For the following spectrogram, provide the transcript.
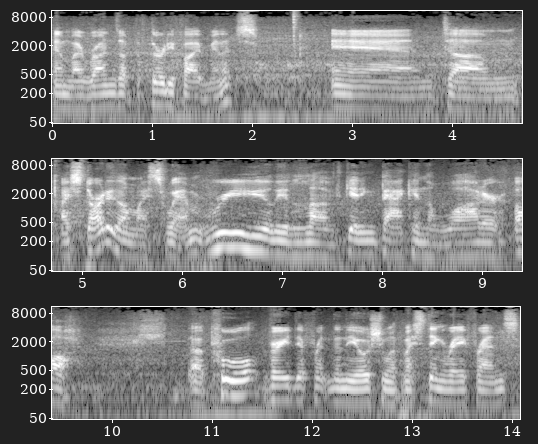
and my runs up to 35 minutes. And um, I started on my swim, really loved getting back in the water. Oh, pool, very different than the ocean with my stingray friends,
